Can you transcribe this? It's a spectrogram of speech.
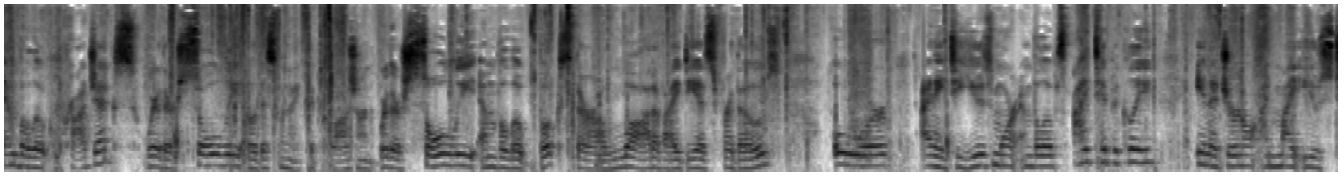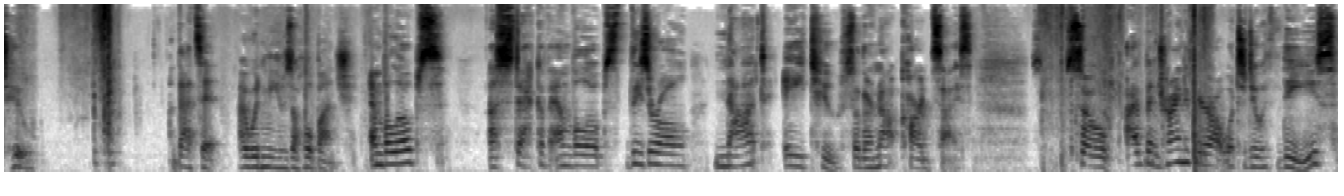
envelope projects where they're solely, oh, this one I could collage on, where they're solely envelope books. There are a lot of ideas for those or I need to use more envelopes. I typically, in a journal, I might use two. That's it. I wouldn't use a whole bunch. Envelopes, a stack of envelopes. These are all not A2, so they're not card size. So I've been trying to figure out what to do with these.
